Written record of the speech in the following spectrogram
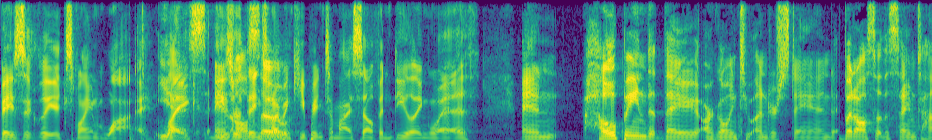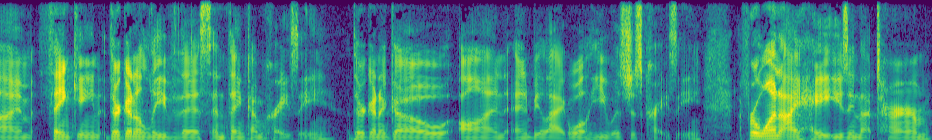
basically explain why. Yes, Like these and are things that I've been keeping to myself and dealing with. and hoping that they are going to understand, but also at the same time thinking they're going to leave this and think I'm crazy. They're going to go on and be like, well, he was just crazy. For one, I hate using that term.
